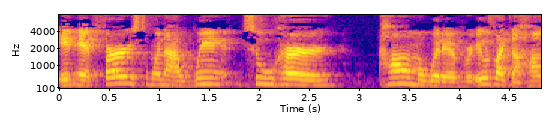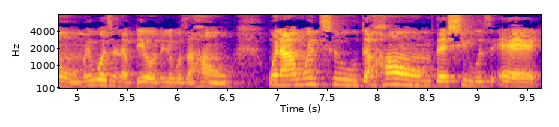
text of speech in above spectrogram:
and at first when I went to her home or whatever. It was like a home. It wasn't a building. It was a home. When I went to the home that she was at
